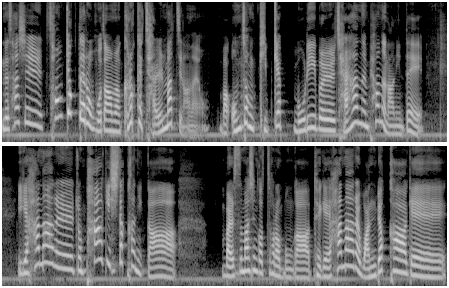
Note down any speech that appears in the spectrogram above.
근데 사실 성격대로 보자면 그렇게 잘 맞진 않아요. 막 엄청 깊게 몰입을 잘 하는 편은 아닌데 이게 하나를 좀 파기 시작하니까 말씀하신 것처럼 뭔가 되게 하나를 완벽하게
